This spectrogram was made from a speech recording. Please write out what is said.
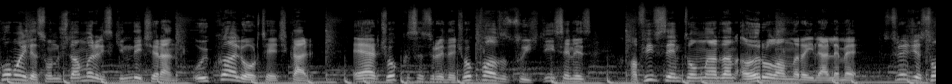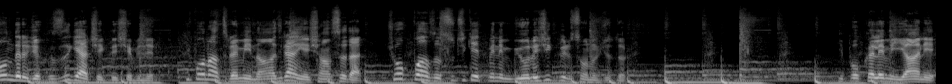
Koma ile sonuçlanma riskini de içeren uyku hali ortaya çıkar. Eğer çok kısa sürede çok fazla su içtiyseniz hafif semptomlardan ağır olanlara ilerleme sürece son derece hızlı gerçekleşebilir. Hiponatremi nadiren yaşansa da çok fazla su tüketmenin biyolojik bir sonucudur. Hipokalemi yani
